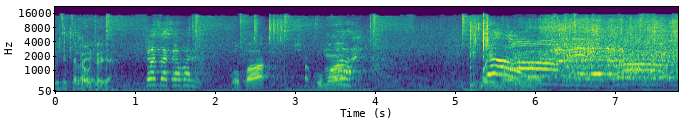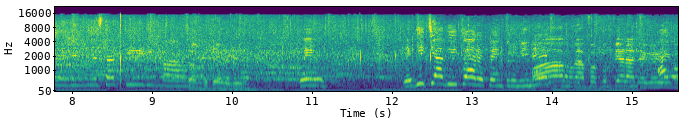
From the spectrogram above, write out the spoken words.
Uite-te Ia la uite el. ea. Gata, cavale. Opa. Și acum... Ah. Măi, mă, la... Mi-a stat inima. S-a făcut el de bine. E, ediția viitoare pentru mine. Mamă, mi-a făcut pielea de găină.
